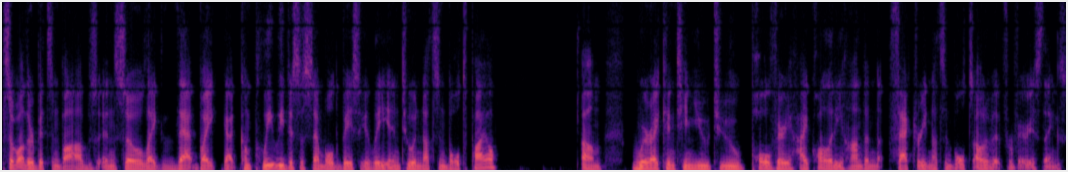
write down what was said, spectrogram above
some other bits and bobs. And so like that bike got completely disassembled basically into a nuts and bolts pile. Um, where I continue to pull very high quality Honda factory nuts and bolts out of it for various things.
